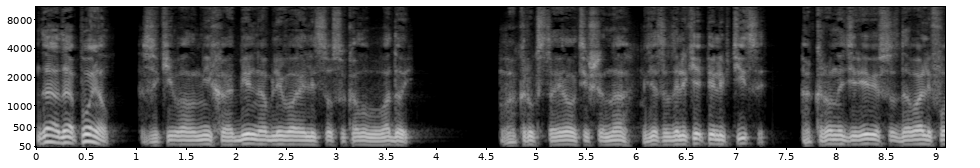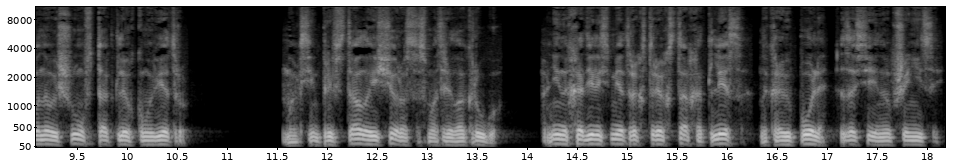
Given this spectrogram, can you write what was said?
«Да, да, понял», — закивал Миха, обильно обливая лицо Соколова водой. Вокруг стояла тишина, где-то вдалеке пели птицы, а кроны деревьев создавали фоновый шум в такт легкому ветру. Максим привстал и еще раз осмотрел округу. Они находились в метрах в трехстах от леса, на краю поля, засеянного пшеницей.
